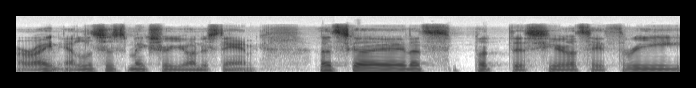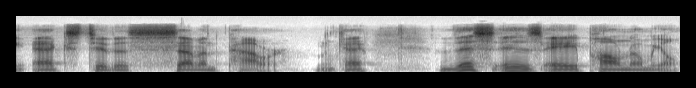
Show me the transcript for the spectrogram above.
All right, and let's just make sure you understand. Let's go. Let's put this here. Let's say 3x to the seventh power. Okay, this is a polynomial.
